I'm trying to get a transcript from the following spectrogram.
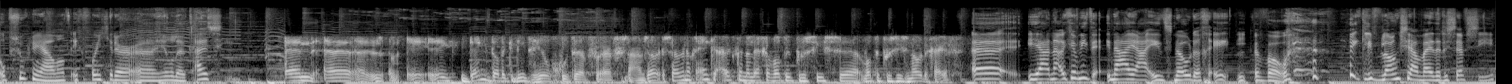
op zoek naar jou. Want ik vond je er heel leuk uitzien. En ik- denk dat ik het niet heel goed heb verstaan. Zou, zou u nog één keer uit kunnen leggen wat u precies, wat u precies nodig heeft? Ja, nou, ik heb niet, nou ja, iets nodig. Ik, wow. ik liep langs jou bij de receptie.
